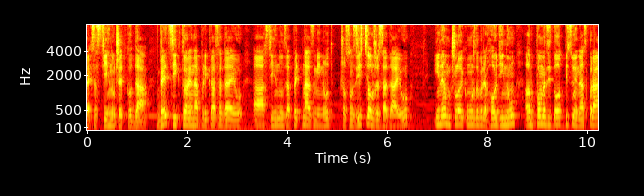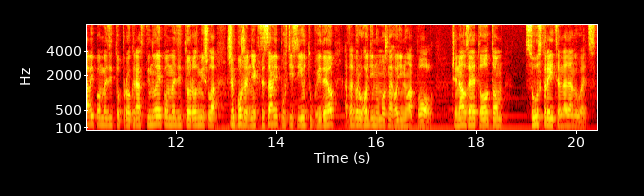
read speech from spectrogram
tak sa stihnúť všetko dá. Veci, ktoré napríklad sa dajú stihnúť za 15 minút, čo som zistil, že sa dajú, inému človeku môže zobrať hodinu, alebo pomedzi to odpisuje na správy, pomedzi to prokrastinuje, pomedzi to rozmýšľa, že bože, nechce sa mi, si YouTube video a zaberú hodinu, možno hodinu a pol. Čiže naozaj je to o tom sústrediť sa na danú vec.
